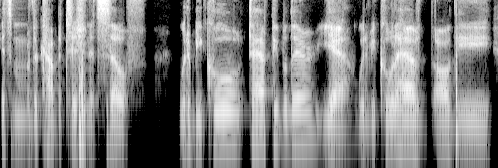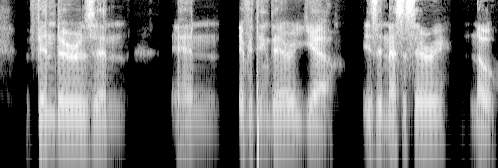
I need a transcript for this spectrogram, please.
It's more the competition itself. Would it be cool to have people there? Yeah. Would it be cool to have all the vendors and and everything there? Yeah. Is it necessary? No.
